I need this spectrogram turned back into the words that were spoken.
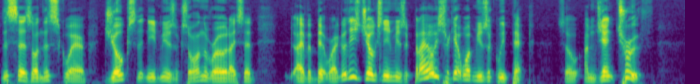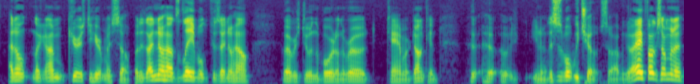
This says on this square, jokes that need music. So on the road, I said, I have a bit where I go, these jokes need music, but I always forget what music we pick. So I'm gen- truth. I don't like. I'm curious to hear it myself, but it, I know how it's labeled because I know how whoever's doing the board on the road, Cam or Duncan, who, who, who, you know, this is what we chose. So I'm gonna go, hey folks, I'm gonna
